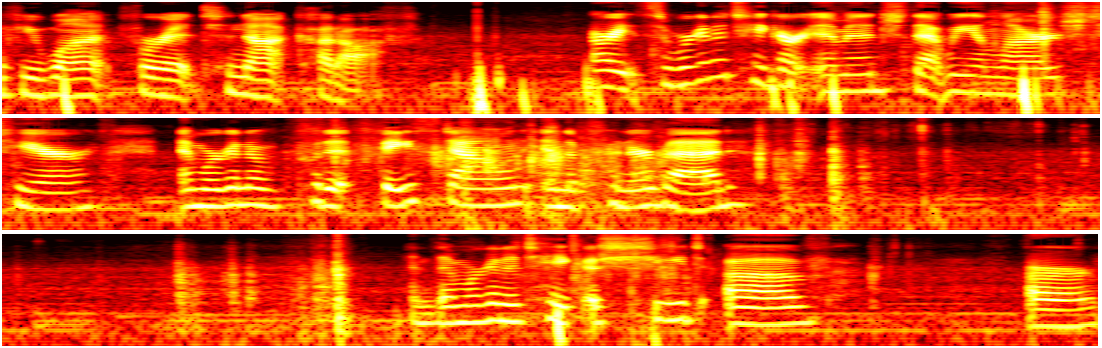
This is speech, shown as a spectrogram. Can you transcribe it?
if you want for it to not cut off. All right, so we're gonna take our image that we enlarged here and we're gonna put it face down in the printer bed. And then we're gonna take a sheet of our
